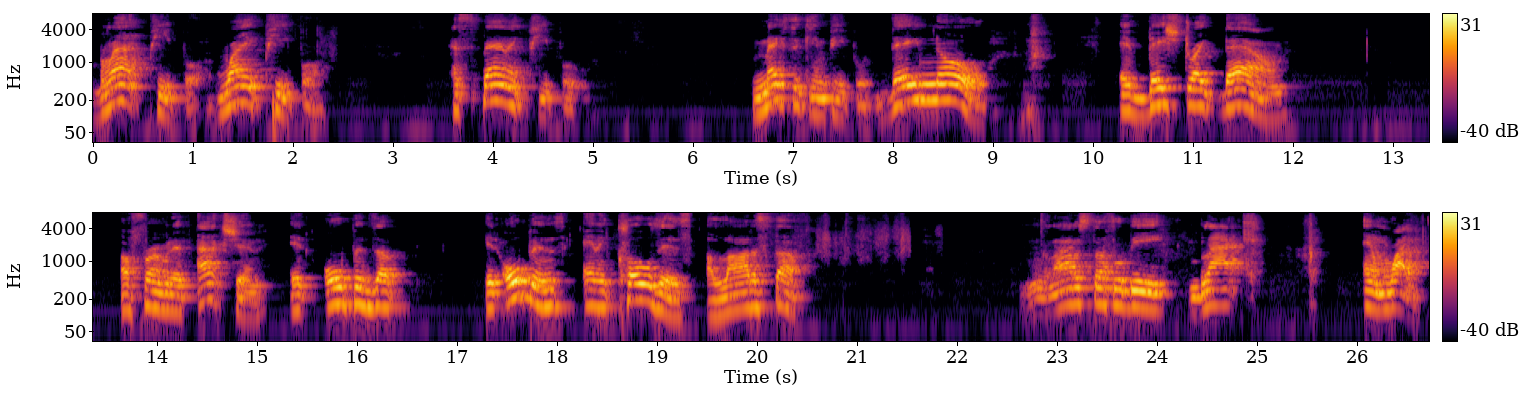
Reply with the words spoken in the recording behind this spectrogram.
black people, white people, Hispanic people, Mexican people, they know if they strike down affirmative action, it opens up, it opens and it closes a lot of stuff. A lot of stuff will be black and white.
